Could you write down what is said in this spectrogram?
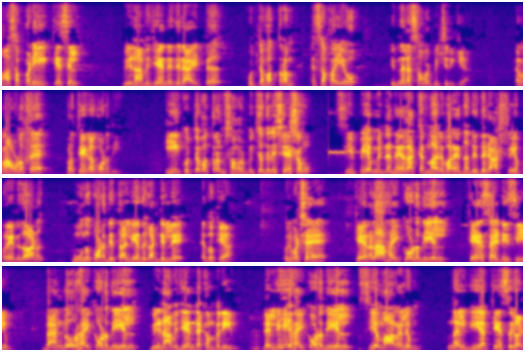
മാസപ്പടി കേസിൽ വീണാ വിജയനെതിരായിട്ട് കുറ്റപത്രം എസ് എഫ് ഐ ഒ ഇന്നലെ സമർപ്പിച്ചിരിക്കുക. എറണാകുളത്തെ പ്രത്യേക കോടതി. ഈ കുറ്റപത്രം സമർപ്പിച്ചതിന് ശേഷവും സി പി എമ്മിന്റെ നേതാക്കന്മാർ പറയുന്നത് ഇത് രാഷ്ട്രീയ പ്രേരിതാണ് മൂന്ന് കോടതി തള്ളിയത് കണ്ടില്ലേ എന്നൊക്കെയാണ്. ഒരുപക്ഷെ കേരള ഹൈക്കോടതിയിൽ കെ എസ് ഐ ഡി സിയും ബാംഗ്ലൂർ ഹൈക്കോടതിയിൽ വീണാ വിജയന്റെ കമ്പനിയും ഡൽഹി ഹൈക്കോടതിയിൽ സി എം ആർ എല്ലും നൽകിയ കേസുകൾ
